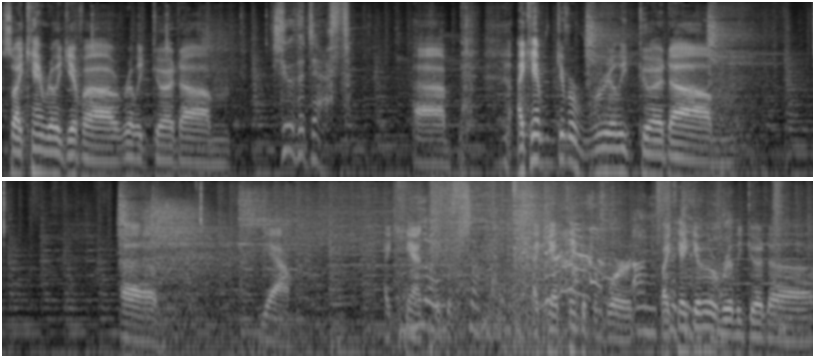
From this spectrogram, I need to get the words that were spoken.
So I can't really give a really good, um, To the death. uh, I can't give a really good, um, uh, yeah. I can't think of, I can't think of the word. But I can't give it a really good, uh,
